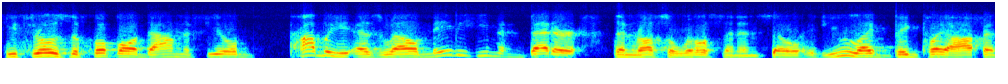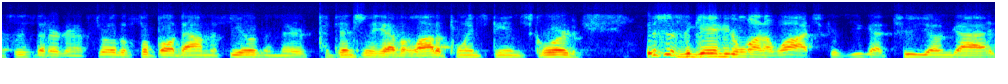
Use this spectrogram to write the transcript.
He throws the football down the field probably as well, maybe even better than Russell Wilson. And so if you like big play offenses that are going to throw the football down the field and they potentially have a lot of points being scored, this is the game you want to watch because you got two young guys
